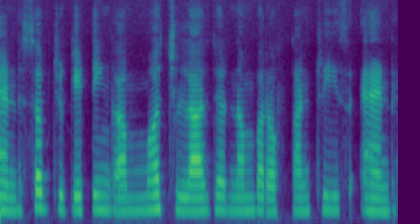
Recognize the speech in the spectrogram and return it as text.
and subjugating a much larger number of countries and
